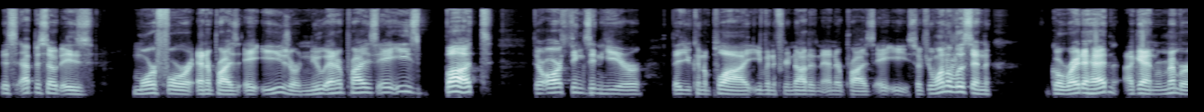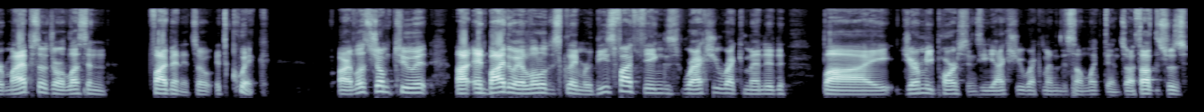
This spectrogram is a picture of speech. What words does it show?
this episode is more for enterprise AEs or new enterprise AEs, but there are things in here that you can apply even if you're not an enterprise AE. So, if you want to listen, go right ahead. Again, remember, my episodes are less than five minutes, so it's quick. All right, let's jump to it. Uh, and by the way, a little disclaimer these five things were actually recommended by Jeremy Parsons. He actually recommended this on LinkedIn. So I thought this was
